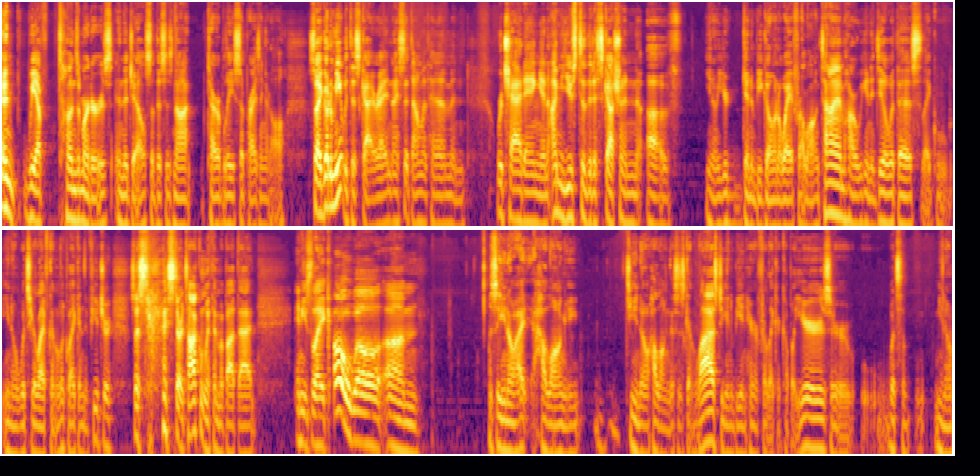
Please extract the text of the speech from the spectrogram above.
and we have tons of murderers in the jail, so this is not terribly surprising at all. So I go to meet with this guy, right? And I sit down with him and we're chatting, and I'm used to the discussion of, you know, you're going to be going away for a long time. How are we going to deal with this? Like, you know, what's your life going to look like in the future? So I start, I start talking with him about that, and he's like, "Oh, well, um, so you know, I how long you, do you know how long this is going to last? Are you going to be in here for like a couple of years, or what's the, you know,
